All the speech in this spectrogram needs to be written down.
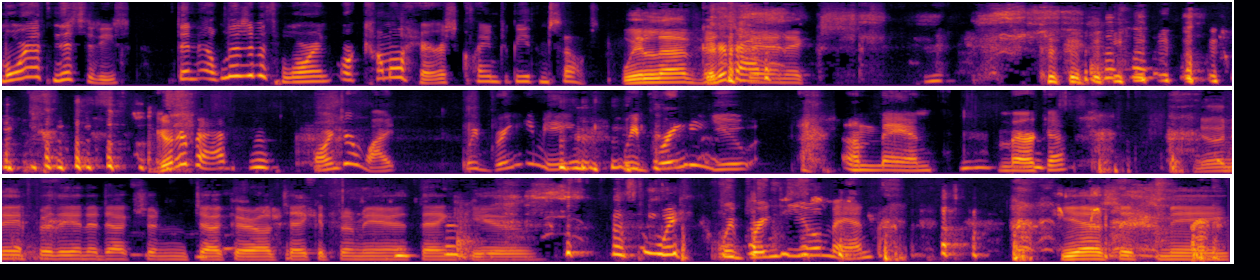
more ethnicities than Elizabeth Warren or Kamala Harris claim to be themselves. We love Good or bad? Hispanics. Good or bad, orange or white, we bring to me, we bring to you a man, America. No need for the introduction, Tucker. I'll take it from here. Thank you. We we bring to you a man Yes, it's me.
